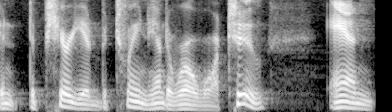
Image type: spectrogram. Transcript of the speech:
in the period between the end of World War II and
